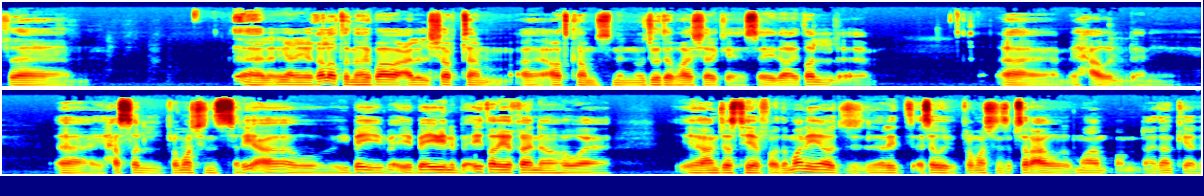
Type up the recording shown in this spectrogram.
ف آه، يعني غلط إنه يباوع على ال short term outcomes من وجوده بهاي الشركة. هسه إذا يظل آه، آه، يحاول يعني آه، يحصل promotions سريعة ويبين بأي طريقة إنه هو I'm just here for the money ج- أريد أسوي promotions بسرعة وما I don't care.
